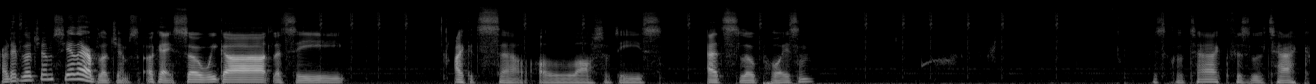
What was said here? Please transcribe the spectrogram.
are they blood gems? Yeah, they are blood gems. Okay, so we got. Let's see. I could sell a lot of these. Add slow poison. Physical attack, physical attack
